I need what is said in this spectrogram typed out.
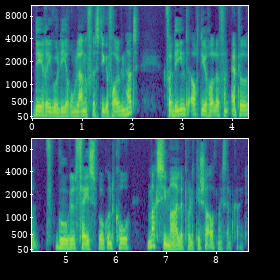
Deregulierung langfristige Folgen hat, verdient auch die Rolle von Apple, Google, Facebook und Co. maximale politische Aufmerksamkeit.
